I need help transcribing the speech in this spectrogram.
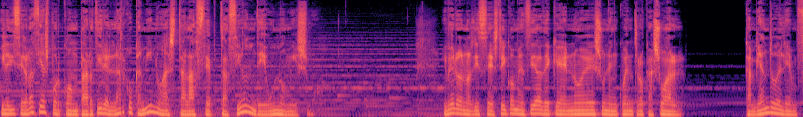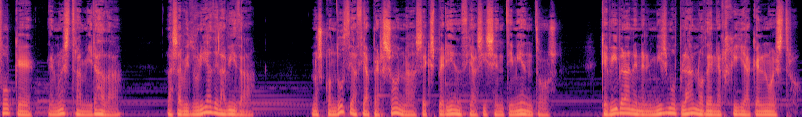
y le dice gracias por compartir el largo camino hasta la aceptación de uno mismo. Ibero nos dice, estoy convencida de que no es un encuentro casual. Cambiando el enfoque de nuestra mirada, la sabiduría de la vida nos conduce hacia personas, experiencias y sentimientos que vibran en el mismo plano de energía que el nuestro.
